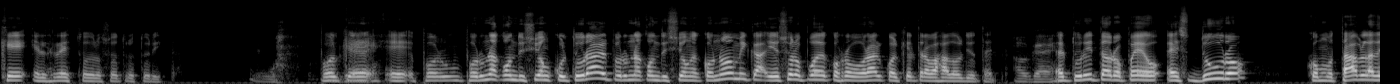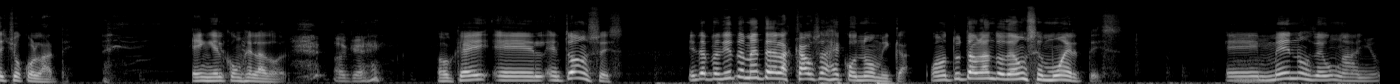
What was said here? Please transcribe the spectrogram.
que el resto de los otros turistas. Porque eh, por, por una condición cultural, por una condición económica, y eso lo puede corroborar cualquier trabajador de hotel. El turista europeo es duro como tabla de chocolate en el congelador. Ok. ¿Ok? El- entonces, independientemente de las causas económicas, cuando tú estás hablando de 11 muertes en menos de un año,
